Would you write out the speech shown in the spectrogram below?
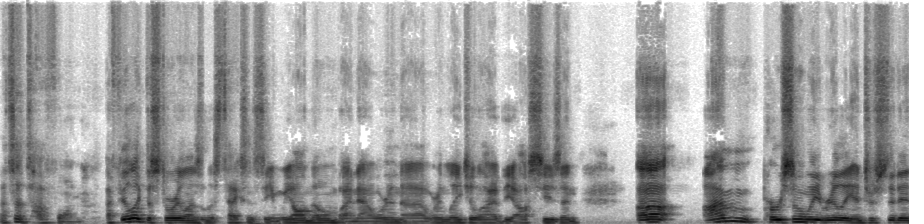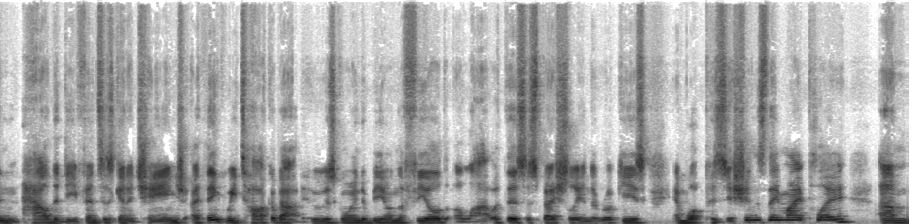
That's a tough one. I feel like the storylines on this Texans team, we all know them by now. We're in uh, we're in late July of the off season. Uh, I'm personally really interested in how the defense is going to change. I think we talk about who is going to be on the field a lot with this, especially in the rookies and what positions they might play. Um,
